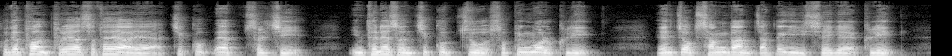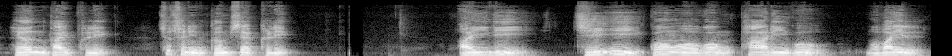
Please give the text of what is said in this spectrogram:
휴대폰 프레어스테아의 직급 앱 설치 인터넷은 직급주 쇼핑몰 클릭 왼쪽 상단 짝대기 3개 클릭 회원 가입 클릭 추천인 검색 클릭. 아이디 G2050829 모바일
